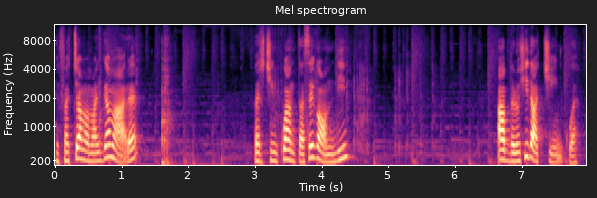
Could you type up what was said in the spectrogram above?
E facciamo amalgamare per 50 secondi a velocità 5.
